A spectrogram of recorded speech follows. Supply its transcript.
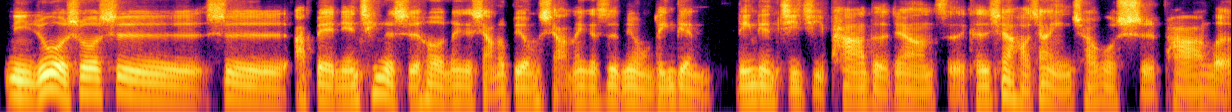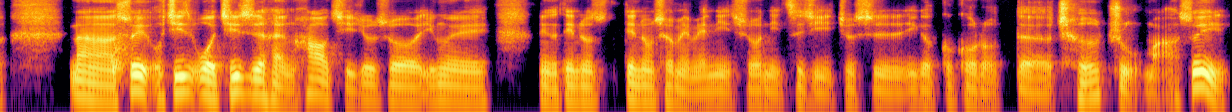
你如果说是是阿贝年轻的时候，那个想都不用想，那个是那种零点。零点几几趴的这样子，可是现在好像已经超过十趴了。那所以，我其实我其实很好奇，就是说，因为那个电动电动车妹妹，你说你自己就是一个 GoGo 的车主嘛，所以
